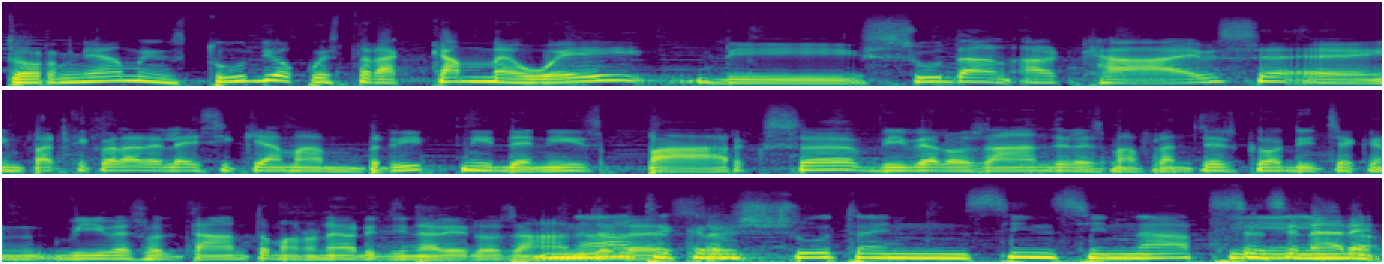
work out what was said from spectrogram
Torniamo in studio, questa era Come Away di Sudan Archives, eh, in particolare lei si chiama Britney Denise Parks, vive a Los Angeles, ma Francesco dice che vive soltanto, ma non è originaria di Los Angeles. Nata e cresciuta in Cincinnati, Cincinnati. in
